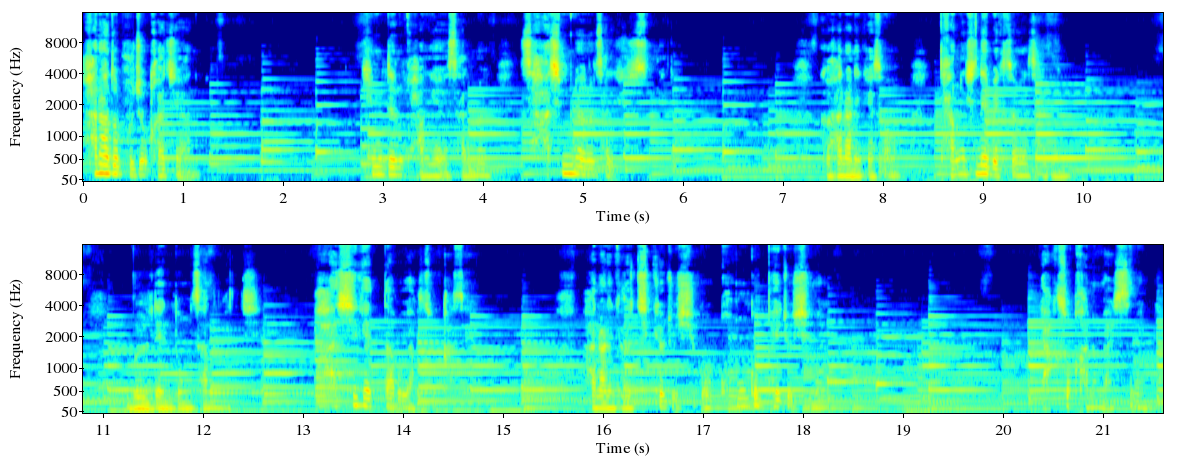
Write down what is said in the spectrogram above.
하나도 부족하지 않고 힘든 광야의 삶을 40년을 살게 하셨습니다. 그 하나님께서 당신의 백성의 삶은 물된 동산같이 하시겠다고 약속하세요. 하나님께서 지켜주시고 공급해 주심을 약속하는 말씀입니다.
